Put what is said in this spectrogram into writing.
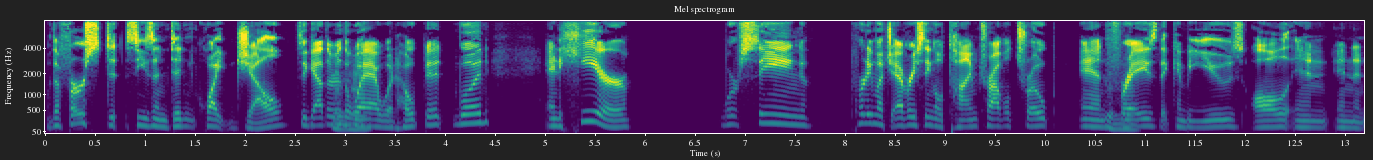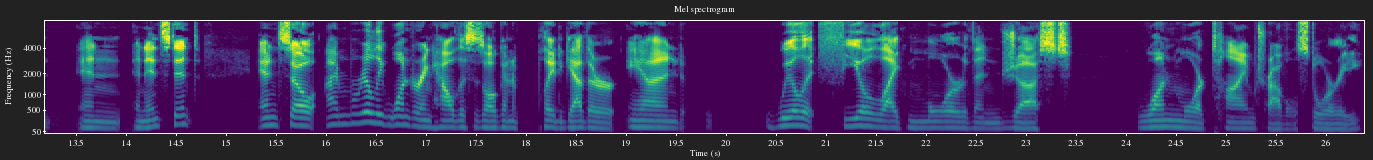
the first season didn't quite gel together mm-hmm. the way I would hoped it would. And here we're seeing pretty much every single time travel trope and mm-hmm. phrase that can be used all in in an, in an instant. And so I'm really wondering how this is all going to play together and will it feel like more than just one more time travel story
